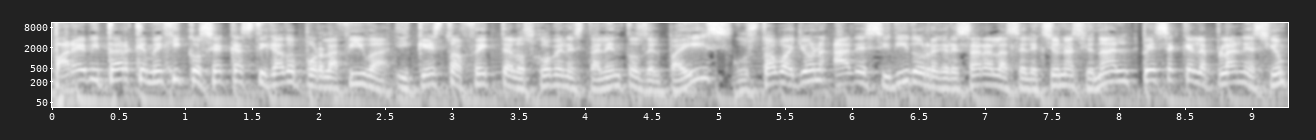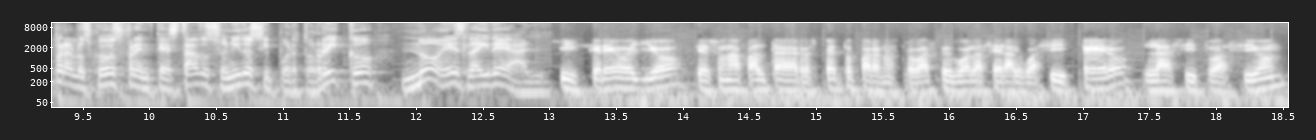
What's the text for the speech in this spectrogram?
Para evitar que México sea castigado por la FIBA y que esto afecte a los jóvenes talentos del país, Gustavo Ayón ha decidido regresar a la selección nacional, pese a que la planeación para los Juegos frente a Estados Unidos y Puerto Rico no es la ideal. y creo yo que es una falta de respeto para nuestro básquetbol hacer algo así. Pero la situación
